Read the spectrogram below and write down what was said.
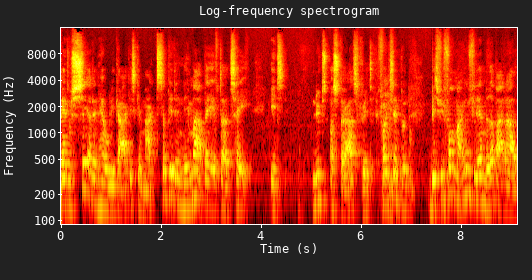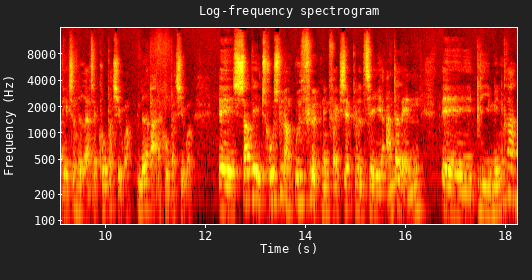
reducerer den her oligarkiske magt, så bliver det nemmere bagefter at tage et, nyt og større skridt. For eksempel, hvis vi får mange flere medarbejdere virksomheder, altså kooperativer, medarbejderkooperativer, øh, så vil truslen om udflytning for eksempel til andre lande øh, blive mindre,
